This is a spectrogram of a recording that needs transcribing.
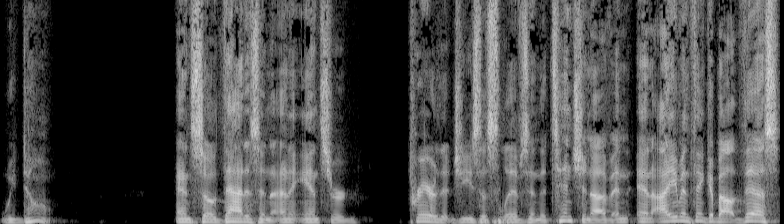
We don't. And so that is an unanswered prayer that Jesus lives in the tension of. And, and I even think about this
